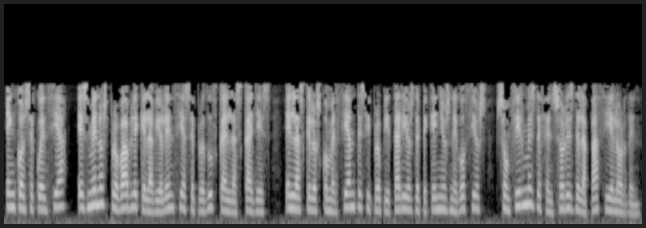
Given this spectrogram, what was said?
En consecuencia, es menos probable que la violencia se produzca en las calles, en las que los comerciantes y propietarios de pequeños negocios son firmes defensores de la paz y el orden.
